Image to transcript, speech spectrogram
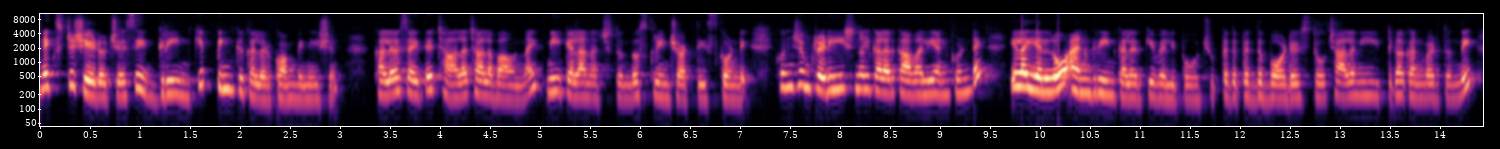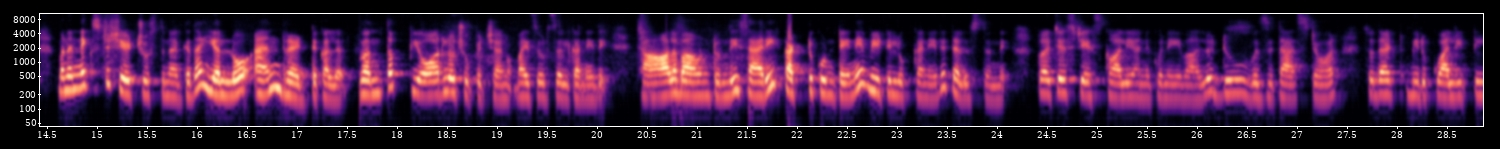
నెక్స్ట్ షేడ్ వచ్చేసి గ్రీన్కి పింక్ కలర్ కాంబినేషన్ కలర్స్ అయితే చాలా చాలా బాగున్నాయి. మీకు ఎలా నచ్చుతుందో స్క్రీన్ షాట్ తీసుకోండి. కొంచెం ట్రెడిషనల్ కలర్ కావాలి అనుకుంటే ఇలా ఎల్లో అండ్ గ్రీన్ కలర్కి వెళ్ళిపోవచ్చు. పెద్ద పెద్ద బార్డర్స్తో చాలా నీట్గా కనబడుతుంది. మనం నెక్స్ట్ షేడ్ చూస్తున్నారు కదా ఎల్లో అండ్ రెడ్ కలర్ ఇవంతా ప్యూర్లో చూపించాను మైసూర్ సిల్క్ అనేది. చాలా బాగుంటుంది. శారీ కట్టుకుంటేనే వీటి లుక్ అనేది తెలుస్తుంది. పర్చేస్ చేసుకోవాలి అనుకునే వాళ్ళు డూ విజిట్ ఆ స్టోర్ సో దట్ మీరు క్వాలిటీ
